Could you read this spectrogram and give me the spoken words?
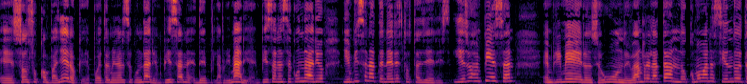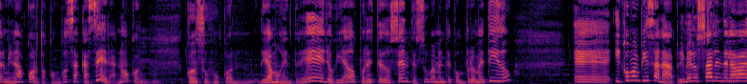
eh, son sus compañeros que después de terminar el secundario, empiezan de la primaria, empiezan el secundario y empiezan a tener estos talleres. Y ellos empiezan en primero, en segundo y van relatando cómo van haciendo determinados cortos con cosas caseras, ¿no? Con, con sus, con, digamos, entre ellos, guiados por este docente sumamente comprometido. Eh, y cómo empiezan a, primero salen de la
